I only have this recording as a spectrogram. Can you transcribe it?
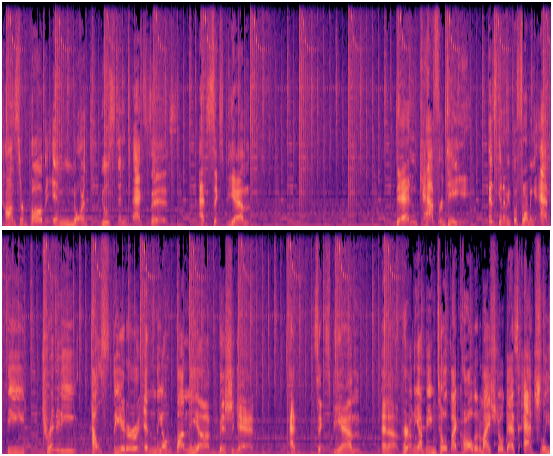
Concert Pub in North Houston, Texas at 6 p.m. Dan Cafferty is going to be performing at the Trinity House Theater in Livonia, Michigan at 6 p.m. And uh, apparently, I'm being told by Carl and the Maestro that's actually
